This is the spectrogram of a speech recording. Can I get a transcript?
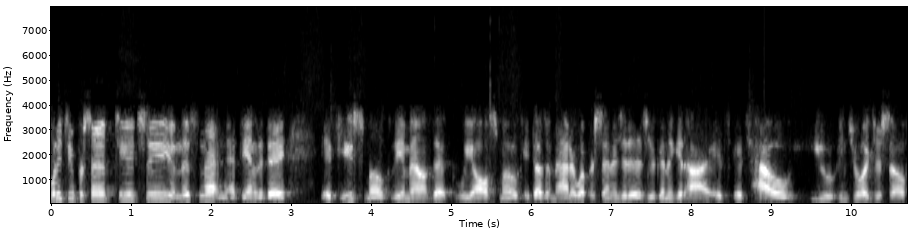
22% THC and this and that, and at the end of the day if you smoke the amount that we all smoke, it doesn't matter what percentage it is, you're going to get high. It's it's how you enjoyed yourself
